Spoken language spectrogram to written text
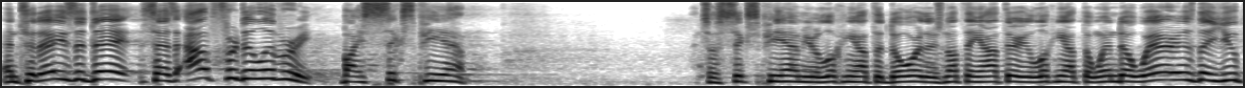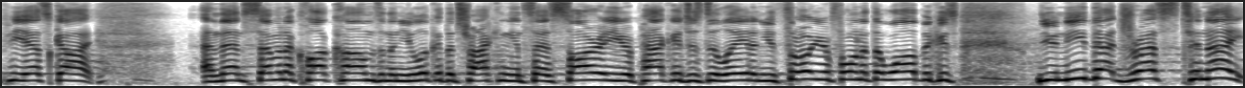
And today's the day it says out for delivery by 6 p.m. So 6 p.m., you're looking out the door, there's nothing out there, you're looking out the window. Where is the UPS guy? And then seven o'clock comes, and then you look at the tracking and says, Sorry, your package is delayed, and you throw your phone at the wall because you need that dress tonight.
